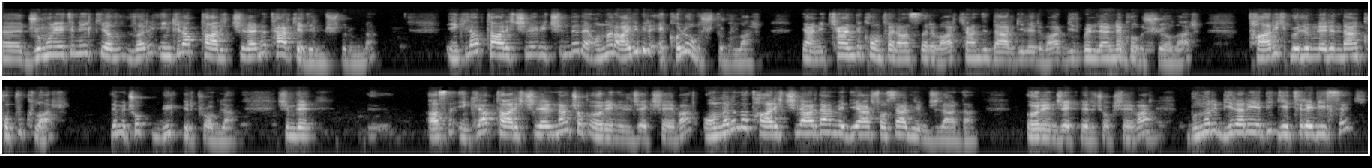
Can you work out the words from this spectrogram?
E, Cumhuriyet'in ilk yılları inkılap tarihçilerine terk edilmiş durumda. İnkılap tarihçileri içinde de onlar ayrı bir ekol oluşturdular. Yani kendi konferansları var, kendi dergileri var, birbirlerine konuşuyorlar. Tarih bölümlerinden kopuklar. Değil mi? Çok büyük bir problem. Şimdi e, aslında inkılap tarihçilerinden çok öğrenilecek şey var. Onların da tarihçilerden ve diğer sosyal bilimcilerden öğrenecekleri çok şey var. Bunları bir araya bir getirebilsek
